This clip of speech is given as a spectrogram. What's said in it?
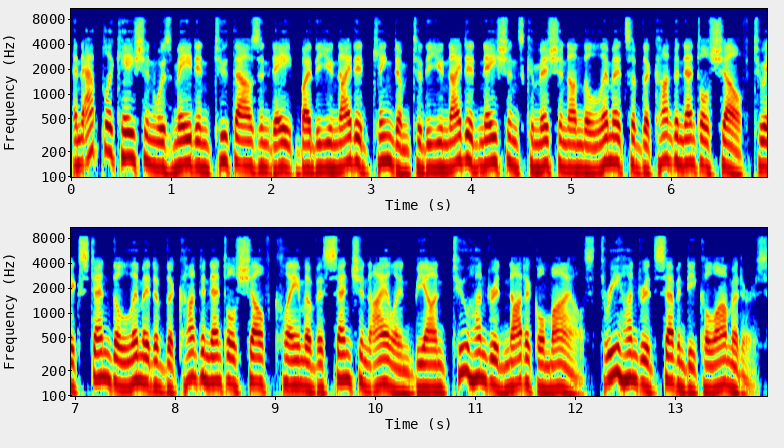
An application was made in 2008 by the United Kingdom to the United Nations Commission on the Limits of the Continental Shelf to extend the limit of the continental shelf claim of Ascension Island beyond 200 nautical miles 370 kilometers.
